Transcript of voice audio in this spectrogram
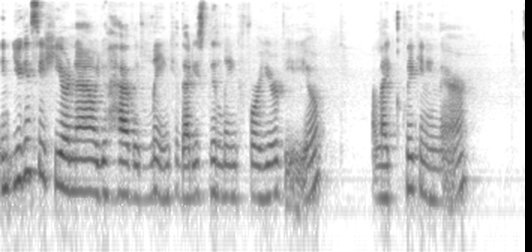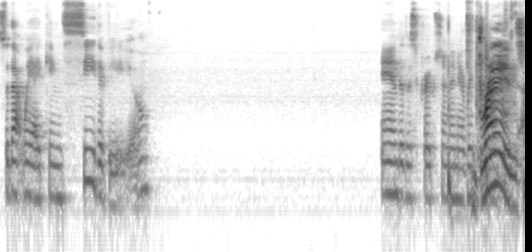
And you can see here now you have a link that is the link for your video. I like clicking in there so that way I can see the video and the description and everything. Brains.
